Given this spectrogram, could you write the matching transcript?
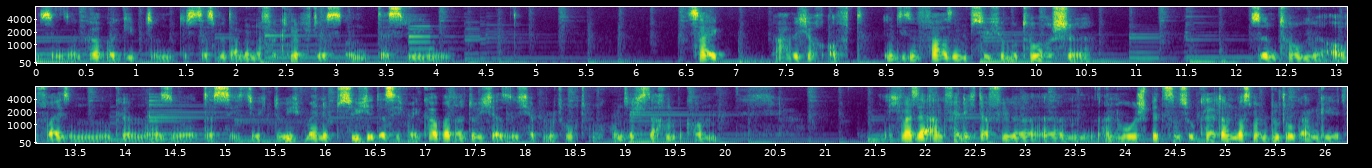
es unseren Körper gibt und dass das miteinander verknüpft ist. Und deswegen zeigt, habe ich auch oft in diesen Phasen psychomotorische Symptome aufweisen können. Also, dass ich durch, durch meine Psyche, dass ich meinen Körper dadurch, also ich habe Bluthochdruck und solche Sachen bekommen. Ich war sehr anfällig dafür, ähm, an hohe Spitzen zu klettern, was meinen Blutdruck angeht.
